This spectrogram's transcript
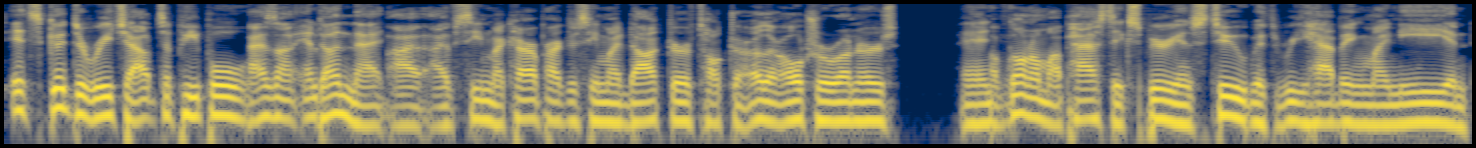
It's good to reach out to people. As I've done that, I, have seen my chiropractor, seen my doctor, I've talked to other ultra runners, and I've gone on my past experience too with rehabbing my knee and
